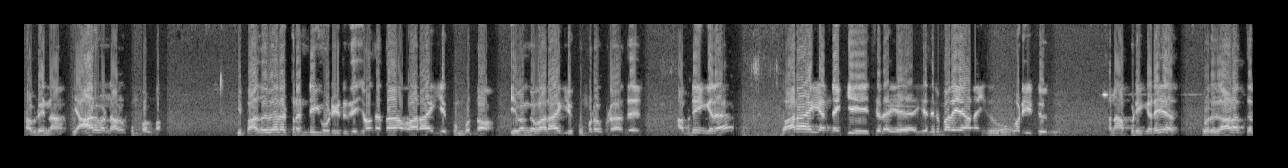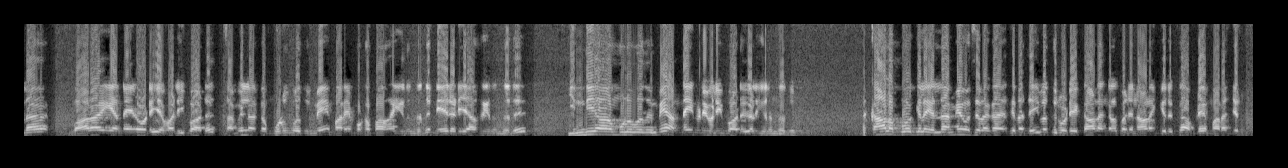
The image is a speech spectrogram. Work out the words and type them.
அப்படின்னா யார் வேணாலும் கும்பிடலாம். இப்ப அது வேற ட்ரெண்டிங் ஓடிட்டு இருக்கு இவங்க தான் வாராகியை கும்பிடணும். இவங்க வாராகியை கும்பிடக்கூடாது. அப்படிங்கிற வாராகி அன்னைக்கு சில எதிர்மறையான இதுவும் ஓடிட்டு இருக்கு. ஆனா அப்படி கிடையாது. ஒரு காலத்துல வாராகி அன்னையுடைய வழிபாடு தமிழகம் முழுவதுமே மறைமுகமாக இருந்தது நேரடியாக இருந்தது. இந்தியா முழுவதுமே அன்னையினுடைய வழிபாடுகள் இருந்தது. காலப்போக்கில் எல்லாமே சில சில தெய்வத்தினுடைய காலங்கள் கொஞ்ச நாளைக்கு இருக்கும் அப்படியே மறைஞ்சிடும்.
